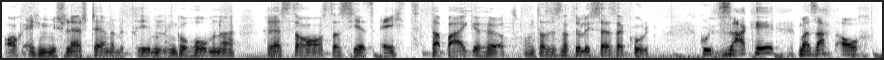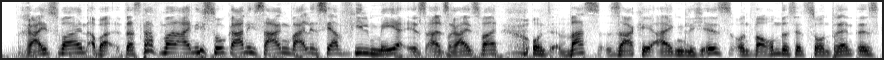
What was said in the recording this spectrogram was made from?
auch echt in Michelin-Sterne betrieben, in gehobene Restaurants, das jetzt echt dabei gehört. Und das ist natürlich sehr, sehr cool. Gut, Sake, man sagt auch Reiswein, aber das darf man eigentlich so gar nicht sagen, weil es ja viel mehr ist als Reiswein. Und was Sake eigentlich ist und warum das jetzt so ein Trend ist,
